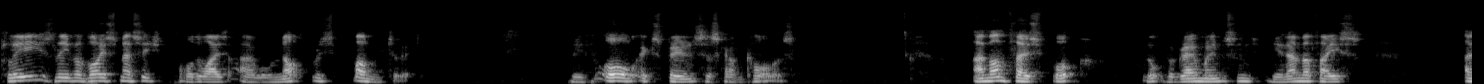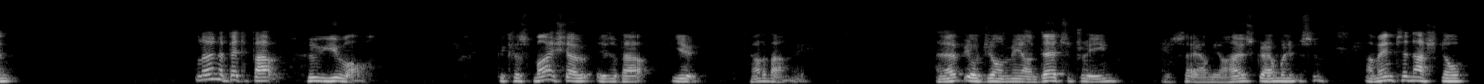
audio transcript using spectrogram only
Please leave a voice message, otherwise, I will not respond to it. We've all experienced the scam callers. I'm on Facebook. Look for Graham Williamson. You know my face. And learn a bit about who you are. Because my show is about you not about me. I hope you'll join me on Dare to Dream. As I say, I'm your host, Graham Williamson. I'm international,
